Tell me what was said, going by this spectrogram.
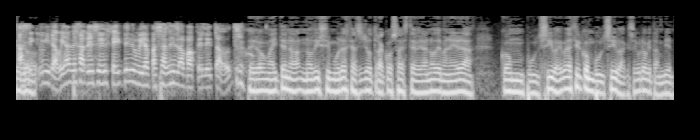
Así que mira, voy a dejar de ser hater y voy a pasarle la papeleta a otro. Pero Maite, no, no disimules que has hecho otra cosa este verano de manera compulsiva, iba a decir convulsiva, que seguro que también.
